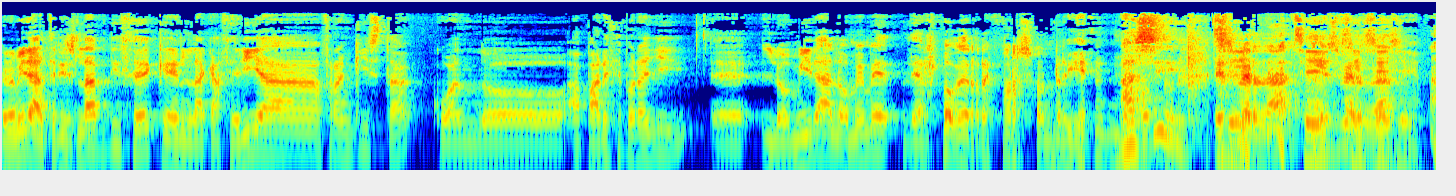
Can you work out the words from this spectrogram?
Pero mira, Trislap dice que en la cacería franquista, cuando aparece por allí, eh, lo mira a lo meme de Robert Redford sonriendo. Ah, sí. Es sí, verdad, sí, es sí, verdad. sí, sí.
